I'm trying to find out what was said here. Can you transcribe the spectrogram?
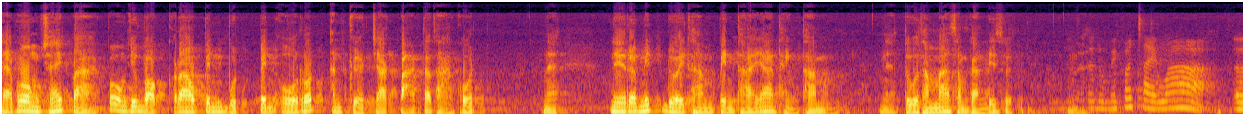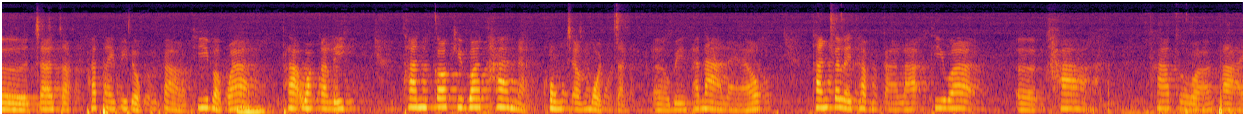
แต่พระองค์ใช้ปาก พระองค์จึงบอกเราเป็นบุตรเป็นโอรสอันเกิดจากปากตถาคตนะเนรมิตโดยธรรมเป็นทายาทแห่งธรรมนะตัวธรรมะสำคัญที่สุดแต่หนูไม่เข้าใจว่าเออจะจากพระไตรปิฎกหรือเปล่าที่บอกว่าอืมพระวักกะลิก ท่านก็คิดว่าท่านน่ะคงจะหมดจากเอ่อเวทนาแล้ว ท่านก็เลยทำกาละที่ว่าเออฆ่าฆ่าตัวตาย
